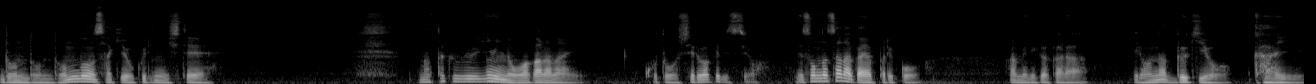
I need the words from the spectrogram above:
どんどんどんどん先送りにして全く意味のわからないことをしてるわけですよ。でそんなさなかやっぱりこうアメリカからいろんな武器を買い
